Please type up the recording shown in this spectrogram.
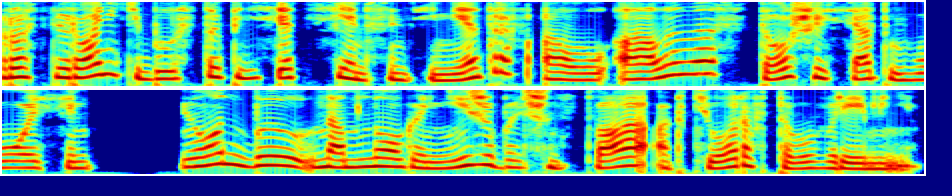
Рост Вероники был 157 сантиметров, а у Алана 168, и он был намного ниже большинства актеров того времени.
